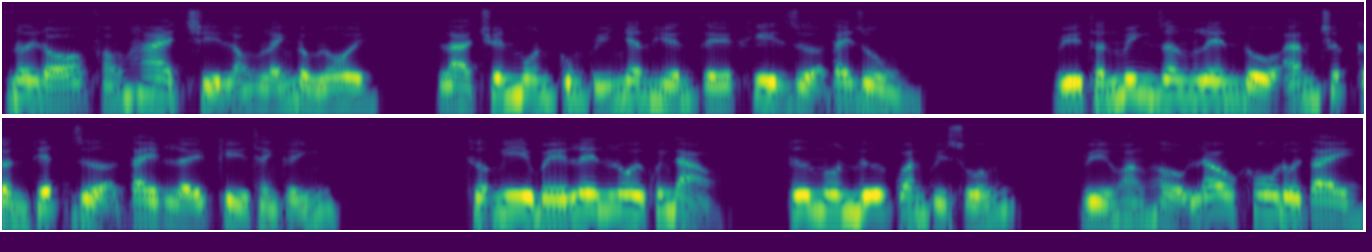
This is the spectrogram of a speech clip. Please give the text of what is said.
nơi đó phóng hai chỉ lóng lánh đồng lôi, là chuyên môn cung quý nhân hiến tế khi rửa tay dùng. Vì thần minh dâng lên đồ ăn trước cần thiết rửa tay lấy kỳ thành kính. Thượng nghi bế lên lôi khuynh đảo, tư ngôn nữ quan quỳ xuống, vì hoàng hậu lau khô đôi tay,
